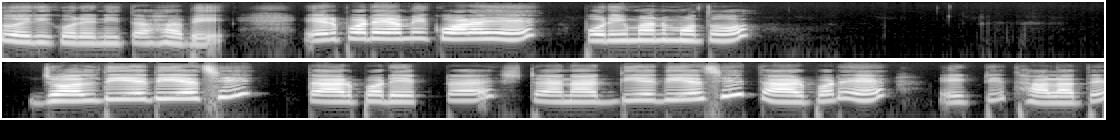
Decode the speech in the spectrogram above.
তৈরি করে নিতে হবে। এরপরে আমি কড়াইয়ে পরিমাণ মতো জল দিয়ে দিয়েছি, তারপরে একটা স্ট্যানার দিয়ে দিয়েছি, তারপরে একটি থালাতে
